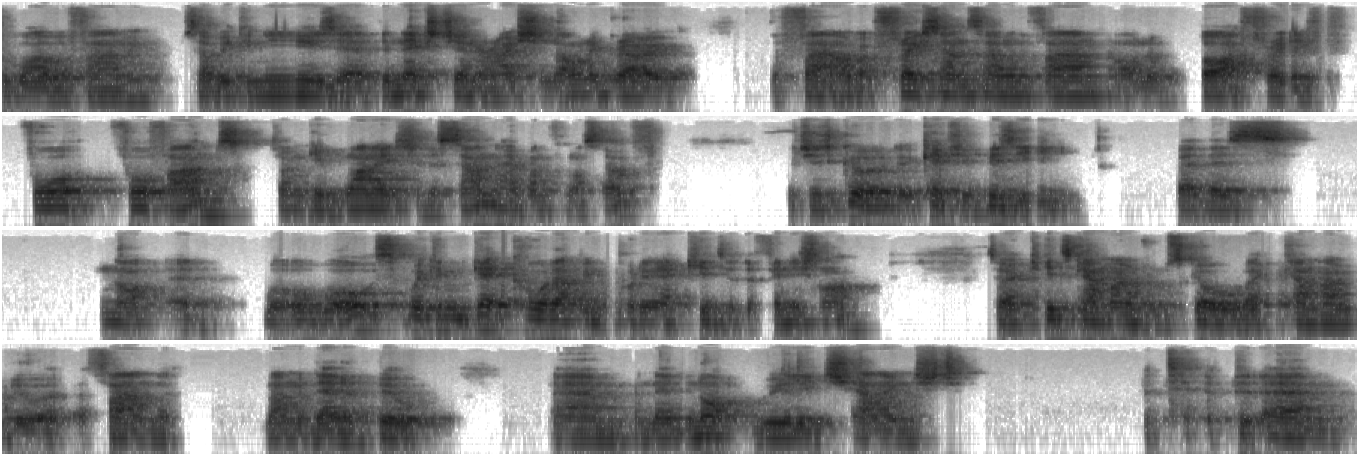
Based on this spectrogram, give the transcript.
to why we're farming. So we can use our, the next generation. I want to grow the farm. I've got three sons on the farm. I want to buy three, four, four farms. So I can give one each to the son, have one for myself, which is good. It keeps you busy, but there's not a, well, we can get caught up in putting our kids at the finish line. So our kids come home from school, they come home to a, a farm that mum and dad have built um, and they're not really challenged, um,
